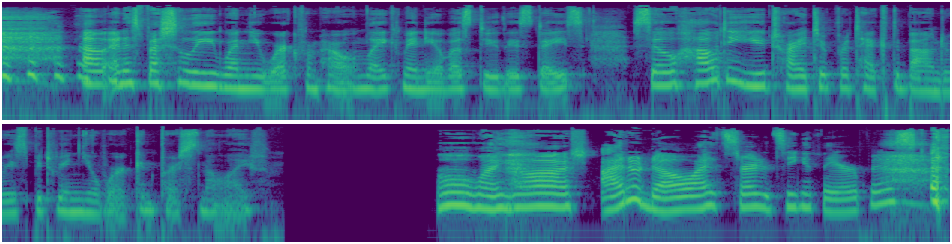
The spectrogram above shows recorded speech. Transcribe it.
Uh, and especially when you work from home like many of us do these days. So how do you try to protect the boundaries between your work and personal life? Oh my gosh. I don't know. I started seeing a therapist.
